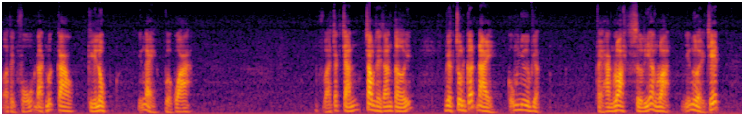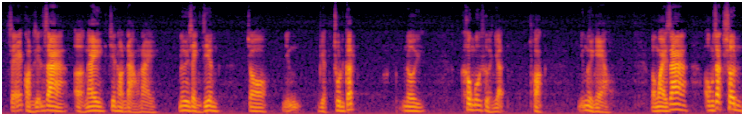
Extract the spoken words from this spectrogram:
ở thành phố đạt mức cao kỷ lục những ngày vừa qua. Và chắc chắn trong thời gian tới, việc chôn cất này cũng như việc phải hàng loạt xử lý hàng loạt những người chết sẽ còn diễn ra ở ngay trên hòn đảo này, nơi dành riêng cho những việc chôn cất, nơi không có thừa nhận hoặc những người nghèo. Và ngoài ra, ông Jackson,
